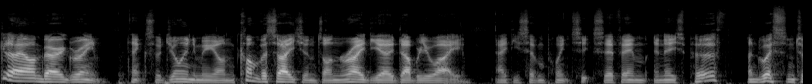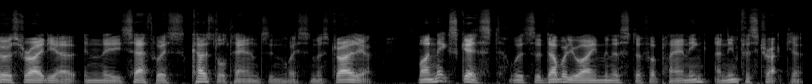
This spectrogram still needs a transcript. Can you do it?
G'day, I'm Barry Green. Thanks for joining me on Conversations on Radio WA, 87.6 FM in East Perth, and Western Tourist Radio in the southwest coastal towns in Western Australia. My next guest was the WA Minister for Planning and Infrastructure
